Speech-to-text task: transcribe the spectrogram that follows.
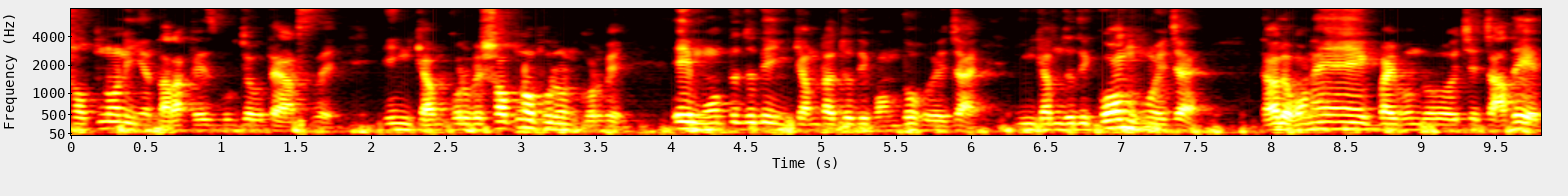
স্বপ্ন নিয়ে তারা ফেসবুক জগতে আসছে। ইনকাম করবে, স্বপ্ন পূরণ করবে। এই মুহূর্তে যদি ইনকামটা যদি বন্ধ হয়ে যায় ইনকাম যদি কম হয়ে যায়, তাহলে অনেক ভাই বন্ধু রয়েছে যাদের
